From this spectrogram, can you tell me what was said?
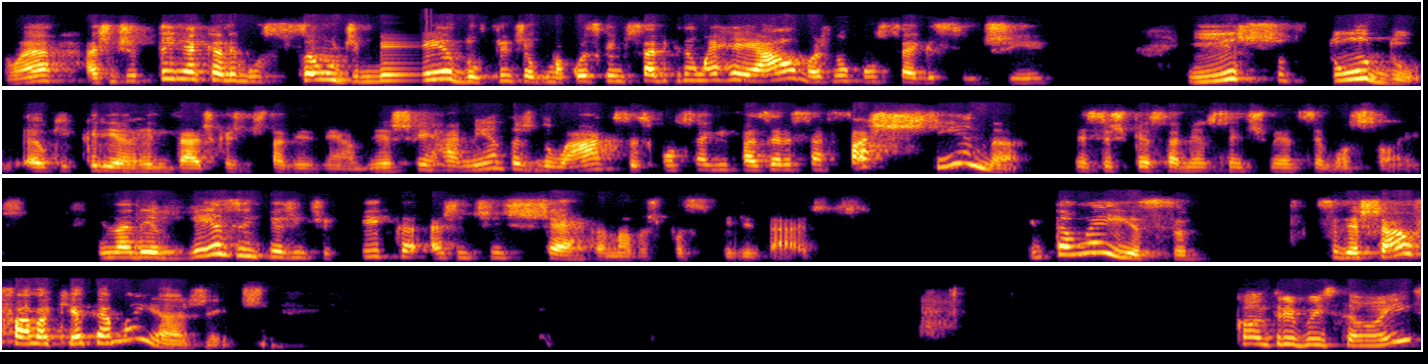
não é? A gente tem aquela emoção de medo frente a alguma coisa que a gente sabe que não é real, mas não consegue sentir. E isso tudo é o que cria a realidade que a gente está vivendo. E as ferramentas do Access conseguem fazer essa faxina nesses pensamentos, sentimentos e emoções. E na leveza em que a gente fica, a gente enxerga novas possibilidades. Então é isso. Se deixar, eu falo aqui até amanhã, gente. Contribuições?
